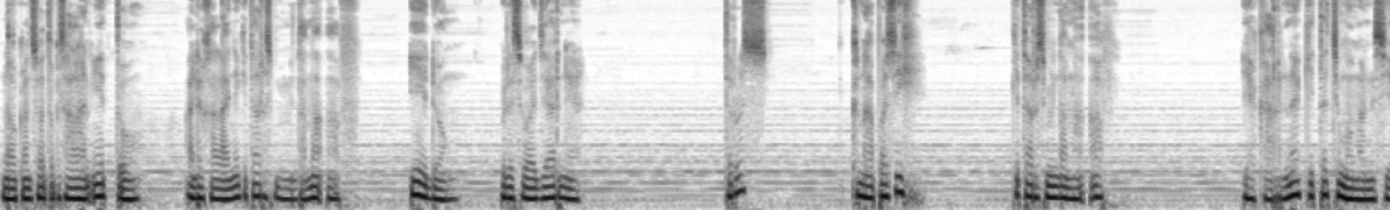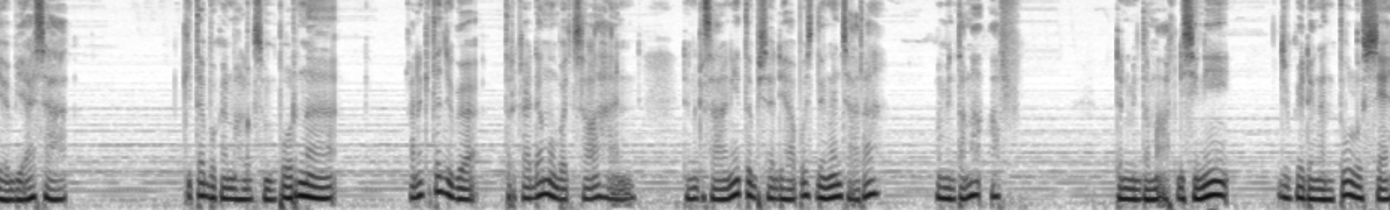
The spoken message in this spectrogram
melakukan suatu kesalahan itu, ada kalanya kita harus meminta maaf. Iya dong, udah sewajarnya. Terus Kenapa sih kita harus minta maaf? Ya karena kita cuma manusia biasa. Kita bukan makhluk sempurna. Karena kita juga terkadang membuat kesalahan dan kesalahan itu bisa dihapus dengan cara meminta maaf. Dan minta maaf di sini juga dengan tulus ya.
